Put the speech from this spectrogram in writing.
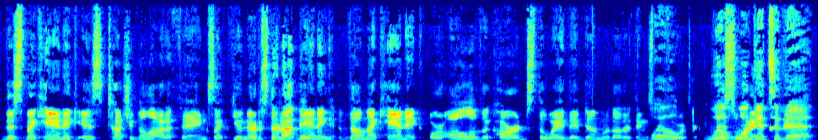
this mechanic is touching a lot of things. Like you'll notice they're not banning the mechanic or all of the cards the way they've done with other things well, before. We'll, we'll get to that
